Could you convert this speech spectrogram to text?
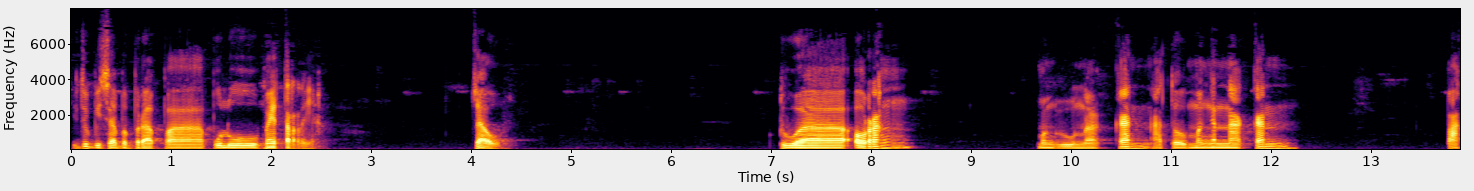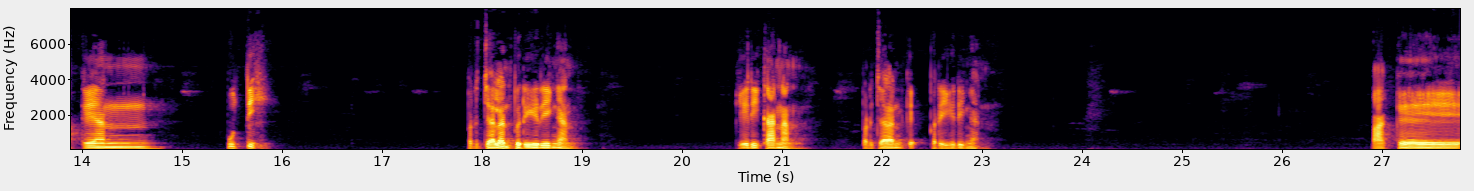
itu bisa beberapa puluh meter ya. Jauh. Dua orang menggunakan atau mengenakan pakaian putih. Berjalan beriringan. Kiri kanan. Berjalan beriringan. Pakai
